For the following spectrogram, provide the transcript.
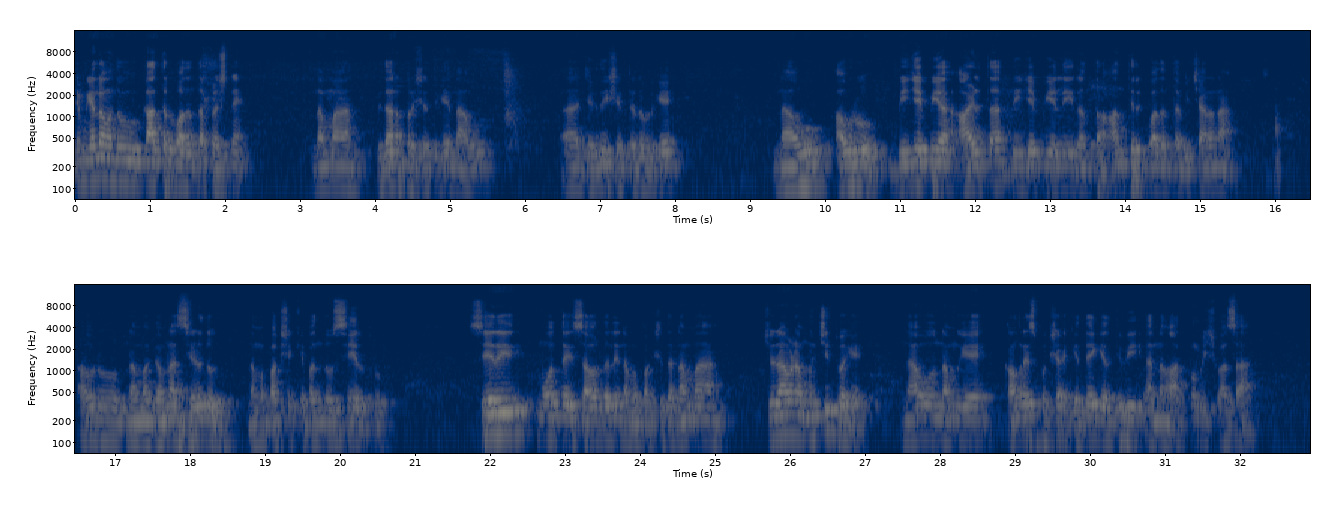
ನಿಮಗೆಲ್ಲ ಒಂದು ಕಾತರವಾದಂಥ ಪ್ರಶ್ನೆ. ನಮ್ಮ ವಿಧಾನ ಪರಿಷತ್ಗೆ ನಾವು ಜಗದೀಶ್ ಶೆಟ್ಟರ್ ಅವರಿಗೆ ನಾವು, ಅವರು ಬಿ ಜೆ ಪಿಯ ಆಳ್ತ ಬಿ ಜೆ ಪಿಯಲ್ಲಿ ಇರೋಂಥ ಆಂತರಿಕವಾದಂಥ ವಿಚಾರನ ಅವರು ನಮ್ಮ ಗಮನ ಸೆಳೆದು ನಮ್ಮ ಪಕ್ಷಕ್ಕೆ ಬಂದು ಸೇರಿದ್ರು. ಸೇರಿ ಮೂವತ್ತೈದು ಸಾವಿರದಲ್ಲಿ ನಮ್ಮ ಪಕ್ಷದ ನಮ್ಮ ಚುನಾವಣಾ ಮುಂಚಿತವಾಗಿ ನಾವು ನಮಗೆ ಕಾಂಗ್ರೆಸ್ ಪಕ್ಷ ಗೆದ್ದೇ ಗೆಲ್ತೀವಿ ಅನ್ನೋ ಆತ್ಮವಿಶ್ವಾಸ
